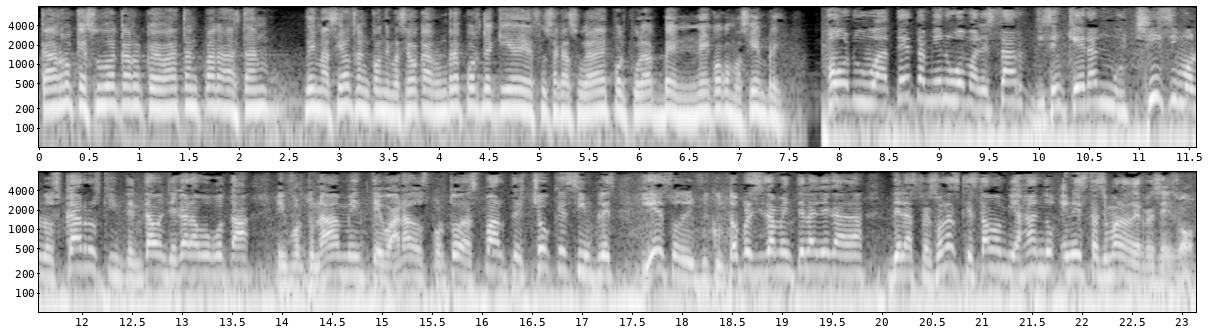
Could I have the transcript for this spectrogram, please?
Carro que suba, carro que va, están para, están demasiado trancón, demasiado carro. Un reporte aquí de Fusagasugá de Popular Beneco, como siempre. Por Ubaté también hubo malestar. Dicen que eran muchísimos los carros que intentaban llegar a Bogotá, infortunadamente varados por todas partes, choques simples, y eso dificultó precisamente la llegada de las personas que estaban viajando en esta semana de receso.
